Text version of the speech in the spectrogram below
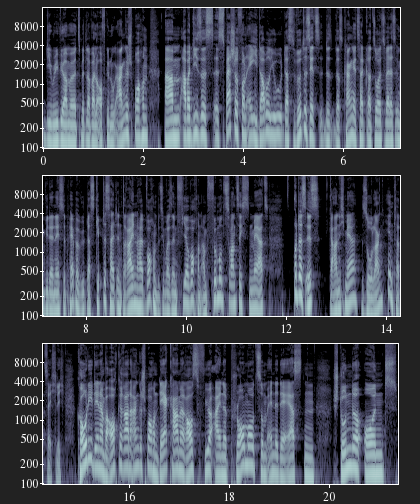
die Review haben wir jetzt mittlerweile oft genug angesprochen. Ähm, aber dieses äh, Special von AEW, das wird es jetzt, das, das klang jetzt halt gerade so, als wäre das irgendwie der nächste Pay-Per-View. Das gibt es halt in dreieinhalb Wochen, beziehungsweise in vier Wochen, am 25. März. Und das ist gar nicht mehr so lang hin tatsächlich. Cody, den haben wir auch gerade angesprochen, der kam heraus für eine Promo zum Ende der ersten Stunde und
